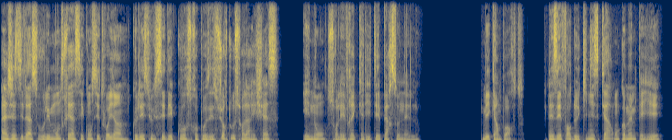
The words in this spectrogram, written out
Agésilas voulait montrer à ses concitoyens que les succès des courses reposaient surtout sur la richesse et non sur les vraies qualités personnelles. Mais qu'importe, les efforts de Kiniska ont quand même payé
